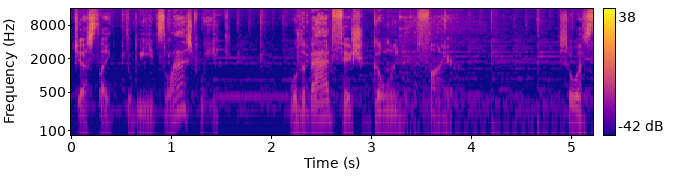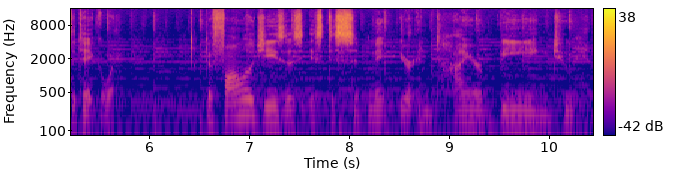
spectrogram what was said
just like the weeds last week, will the bad fish go into the fire. So, what's the takeaway? To follow Jesus is to submit your entire being to Him.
